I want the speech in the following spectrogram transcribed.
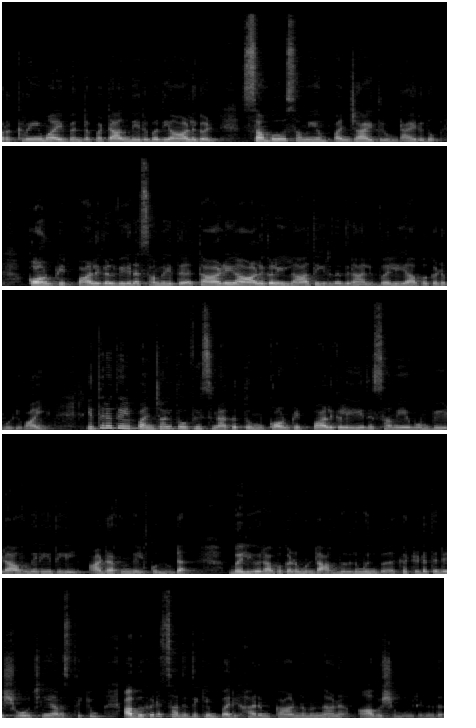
പ്രക്രിയയുമായി ബന്ധപ്പെട്ട നിരവധി ആളുകൾ സംഭവ സമയം പഞ്ചായത്തിലുണ്ടായിരുന്നു. കോൺക്രീറ്റ് പാളികൾ വീണ സമയത്ത് താഴെ ആളുകൾ ഇല്ലാതിരുന്നതിനാൽ വലിയ അപകടം ഒഴിവായി. ഇത്തരത്തിൽ പഞ്ചായത്ത് ഓഫീസിനകത്തും കോൺക്രീറ്റ് പാളികൾ ഏത് സമയവും വീഴാവുന്ന രീതിയിൽ അടർന്നു നിൽക്കുന്നുണ്ട്. വലിയൊരു അപകടം ഉണ്ടാകുന്നതിന് മുൻപ് കെട്ടിടത്തിന്റെ ശോചനീയാവസ്ഥയ്ക്കും അപകട സാധ്യതയ്ക്കും പരിഹാരം കാണണമെന്നാണ് ആവശ്യമുയരുന്നത്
